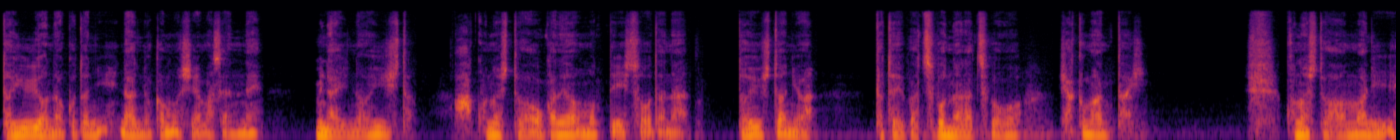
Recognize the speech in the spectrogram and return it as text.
というようなことになるのかもしれませんね。身なりのいい人。あこの人はお金を持っていそうだな。という人には例えば壺なら壺を100万とこの人はあんまり、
